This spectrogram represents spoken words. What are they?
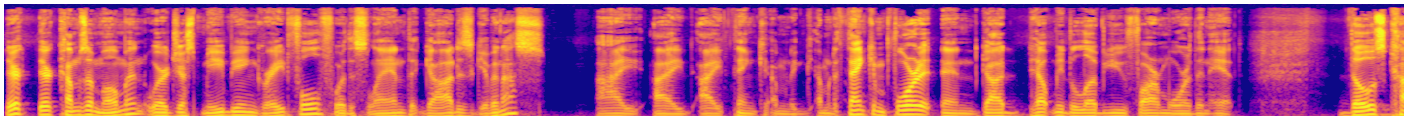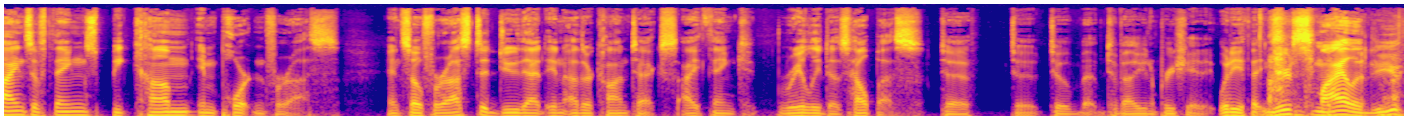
there there comes a moment where just me being grateful for this land that God has given us, I I I think I'm gonna I'm gonna thank Him for it, and God help me to love you far more than it. Those kinds of things become important for us, and so for us to do that in other contexts, I think really does help us to. To, to, to value and appreciate it. What do you think? You're smiling. You,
